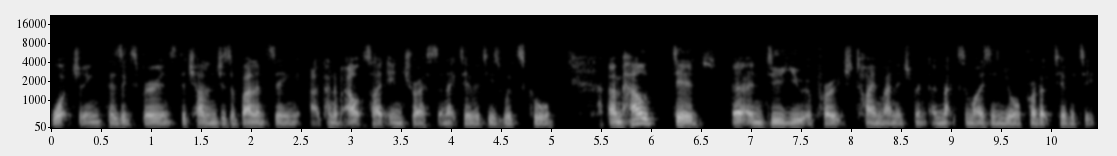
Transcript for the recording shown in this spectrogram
watching has experienced the challenges of balancing uh, kind of outside interests and activities with school. Um, how did uh, and do you approach time management and maximizing your productivity?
